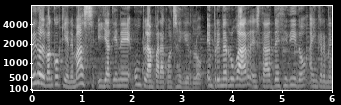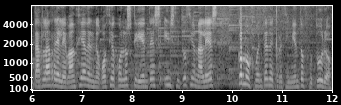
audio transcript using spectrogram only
Pero el banco quiere más y ya tiene un plan para conseguirlo. En primer lugar, está decidido a incrementar la relevancia del negocio con los clientes institucionales como fuente de crecimiento futuro.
